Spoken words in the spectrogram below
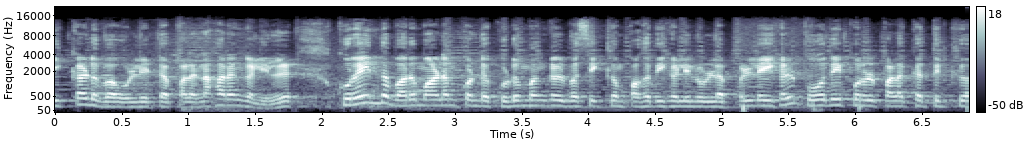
ஹிக்கடுவ உள்ளிட்ட பல நகரங்களில் குறைந்த வருமானம் கொண்ட குடும்பங்கள் வசிக்கும் பகுதிகளில் உள்ள பிள்ளைகள் போதைப்பொருள் பழக்கத்திற்கு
